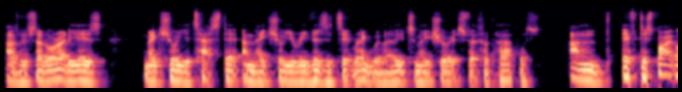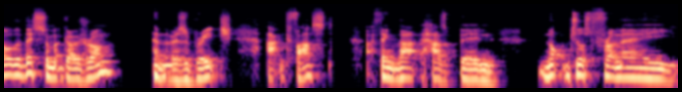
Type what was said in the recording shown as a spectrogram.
as we've said already, is make sure you test it and make sure you revisit it regularly to make sure it's fit for purpose. And if despite all of this, something goes wrong and there is a breach, act fast. I think that has been not just from a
